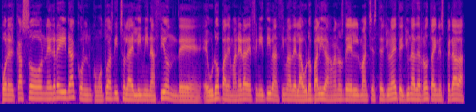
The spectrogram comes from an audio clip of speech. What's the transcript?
por el caso Negreira, con, como tú has dicho, la eliminación de Europa de manera definitiva encima de la Europa League a manos del Manchester United y una derrota inesperada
